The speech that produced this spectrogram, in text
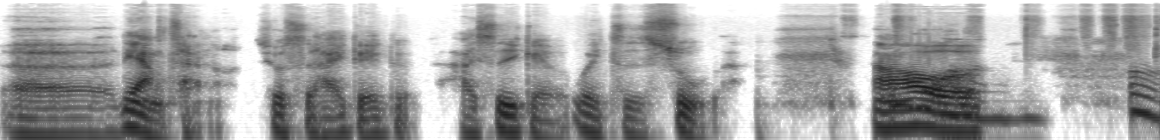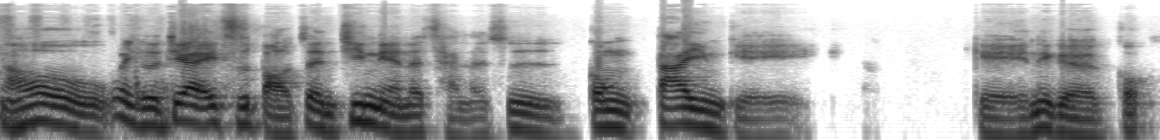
呃量产了，就是还给一个还是一个未知数了。然后，嗯、然后魏哲家一直保证今年的产能是供答应给给那个供。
